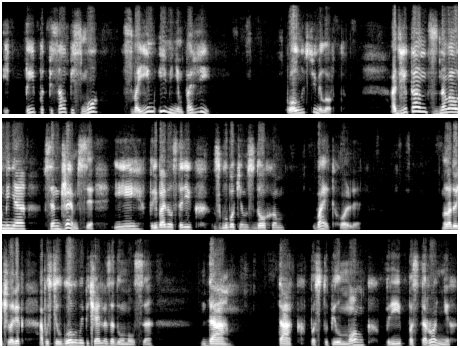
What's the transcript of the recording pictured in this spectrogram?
«И ты подписал письмо своим именем Пари?» «Полностью, милорд. Адъютант знавал меня в Сент-Джемсе и, — прибавил старик с глубоким вздохом, — в Вайтхолле. Молодой человек опустил голову и печально задумался. «Да, так поступил Монк при посторонних»,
